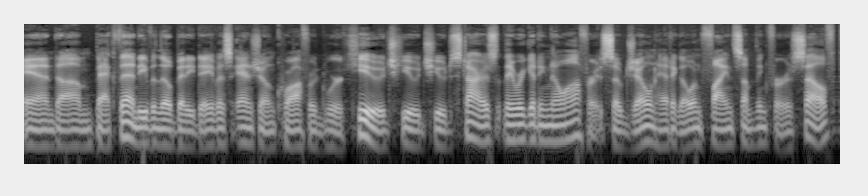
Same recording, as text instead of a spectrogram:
And um, back then, even though Bette Davis and Joan Crawford were huge, huge, huge stars, they were getting no offers. So Joan had to go and find something for herself.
